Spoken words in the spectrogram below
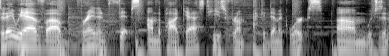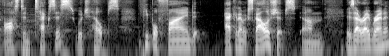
Today we have uh, Brandon Phipps on the podcast. He's from Academic Works um, which is in Austin, Texas, which helps people find academic scholarships. Um, is that right, Brandon?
